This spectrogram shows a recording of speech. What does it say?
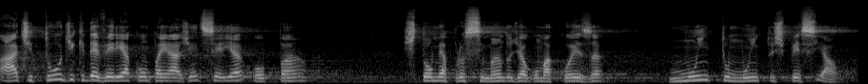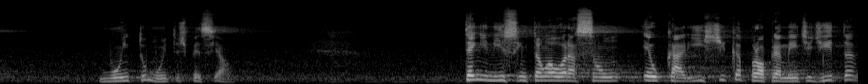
a atitude que deveria acompanhar a gente seria: opa, estou me aproximando de alguma coisa muito, muito especial. Muito, muito especial. Tem início então a oração eucarística propriamente dita.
